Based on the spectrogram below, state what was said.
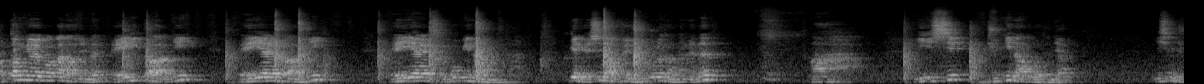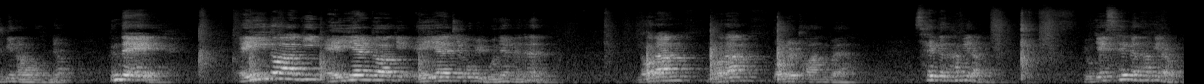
어떤 결과가 나오냐면 A 더하기 AR 더하기 AR 제곱이 나옵니다 그게 몇이 나오죠? 6으로 나누면은 아 26이 나오거든요 26이 나오거든요 근데 A 더하기 AR 더하기 AR 제곱이 뭐냐면은 너랑 너랑 너를 더한 거야. 색은 합이라고. 요게 색은 합이라고.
